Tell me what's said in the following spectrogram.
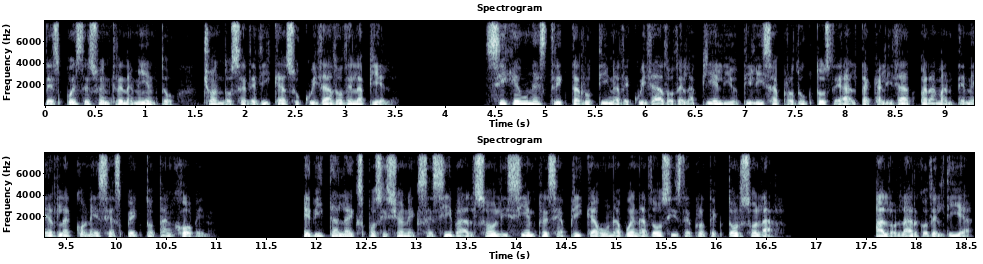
Después de su entrenamiento, Chuando se dedica a su cuidado de la piel. Sigue una estricta rutina de cuidado de la piel y utiliza productos de alta calidad para mantenerla con ese aspecto tan joven. Evita la exposición excesiva al sol y siempre se aplica una buena dosis de protector solar. A lo largo del día,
